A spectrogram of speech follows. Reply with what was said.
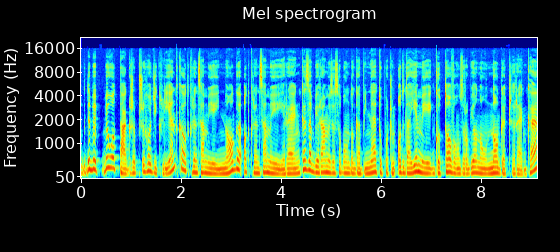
gdyby było tak, że przychodzi klientka, odkręcamy jej nogę, odkręcamy jej rękę, zabieramy ze sobą do gabinetu, po czym oddajemy jej gotową, zrobioną nogę czy rękę,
